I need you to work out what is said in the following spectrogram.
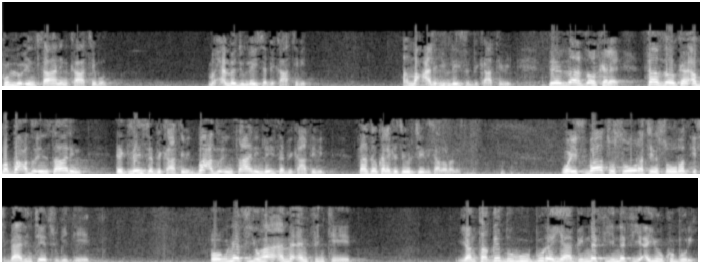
Kullu insaanin kaatibun. Muxamedun laysa bikaatibin ama caliyun laysa bikaatibin dee saas oo kale saas oo kale ama bacdu insaanin eg laysa bikaatibin bacdu insaanin laysa bikaatibin saas oo kale ka soo horjeedaysa ad wa ihbaatu suuratin suurad ihbaadinteed sugideed ow nafyuhaa ama anfinteed yantaqidu wuu burayaa binafyi nafyi ayuu ku buri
